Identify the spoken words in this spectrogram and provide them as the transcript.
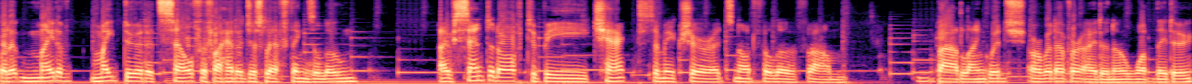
but it might have might do it itself if I had just left things alone. I've sent it off to be checked to make sure it's not full of um, bad language or whatever. I don't know what they do.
